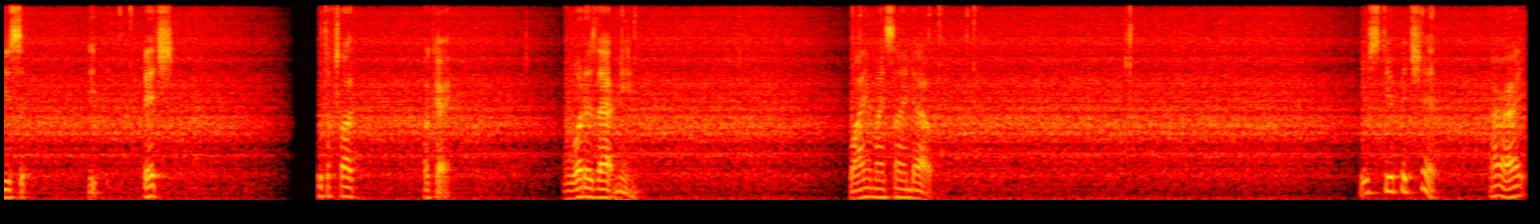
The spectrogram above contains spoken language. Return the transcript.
You said. Bitch? What the fuck? Okay. What does that mean? Why am I signed out? You're stupid shit. Alright.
